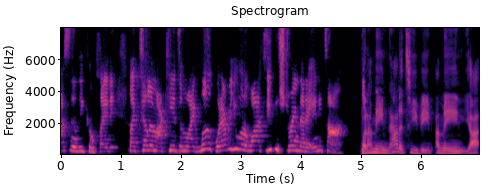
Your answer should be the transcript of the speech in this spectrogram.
constantly complaining, like telling my kids, I'm like, look, whatever you want to watch, you can stream that at any time. But I mean, now the TV, I mean, y'all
